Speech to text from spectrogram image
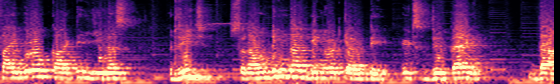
fibrocartilaginous ridge surrounding the glenoid cavity. It's depend the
